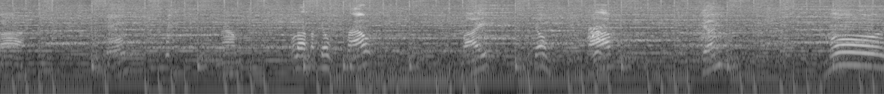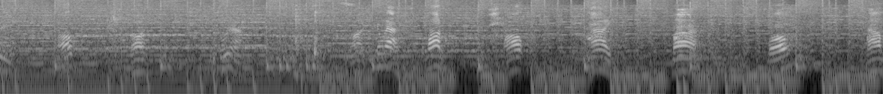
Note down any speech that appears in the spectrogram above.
ba, bốn, năm. Cố lên, tập trung. Sáu, bảy, tập trung. Tám, chín, mười tốt. Rồi. Túi nè. Rồi, tập trung nè. Bon một, hai, ba, bốn, năm,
